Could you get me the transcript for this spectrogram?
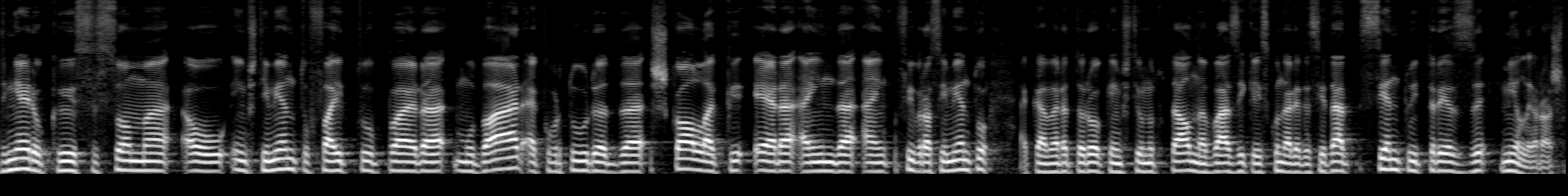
Dinheiro que se soma ao investimento feito para mudar a cobertura da escola que era ainda em fibrocimento. A Câmara Tarouca investiu no total, na básica e secundária da cidade, 113 mil euros.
